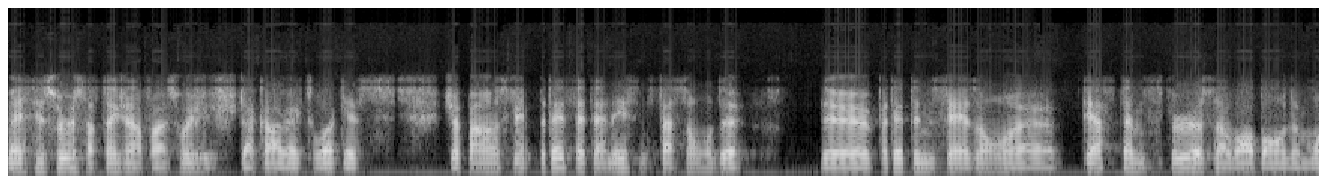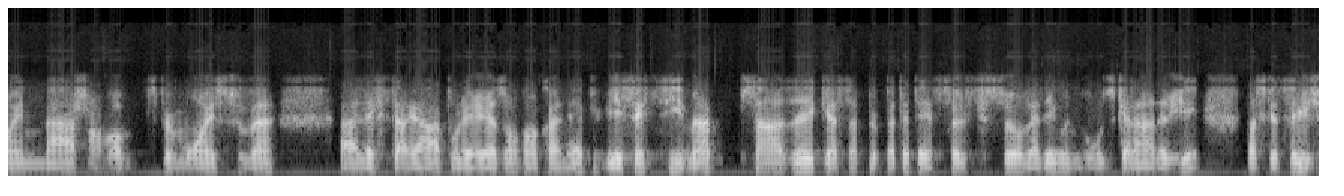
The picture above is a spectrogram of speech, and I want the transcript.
Mais c'est sûr, certain que Jean-François, je, suis d'accord avec toi que je pense que peut-être cette année, c'est une façon de, de peut-être une saison euh, test un petit peu, à savoir, bon, on a moins de matchs, on va un petit peu moins souvent à l'extérieur pour les raisons qu'on connaît. Puis effectivement, sans dire que ça peut peut-être être ça le futur de la Ligue au niveau du calendrier, parce que tu sais,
